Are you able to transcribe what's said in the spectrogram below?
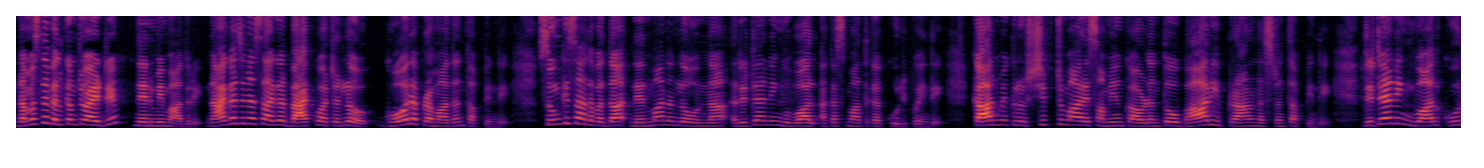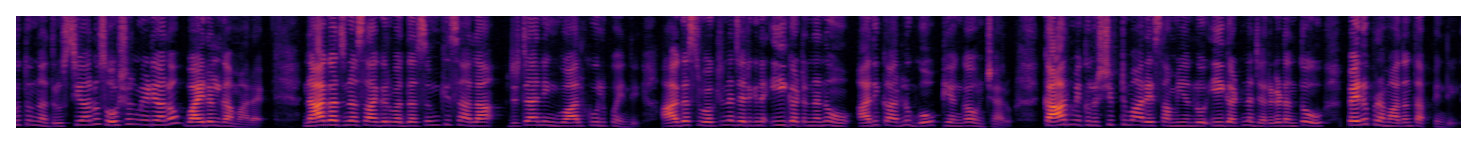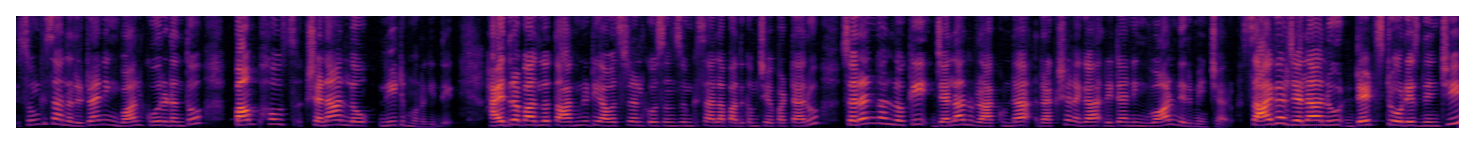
నమస్తే welcome to iDream. నేను మీ మాధురి. నాగార్జున సాగర్ బ్యాక్ వాటర్లో ఘోర ప్రమాదం తప్పింది. సుంకిసాల వద్ద నిర్మాణంలో ఉన్న రిటర్నింగ్ వాల్ అకస్మాత్తుగా కూలిపోయింది. కార్మికులు షిఫ్ట్ మారే సమయం కావడంతో భారీ ప్రాణ నష్టం తప్పింది. రిటర్నింగ్ వాల్ కూలుతున్న దృశ్యాలు సోషల్ మీడియాలో వైరల్గా మారాయి. నాగార్జున సాగర్ వద్ద సుంకిసాల రిటర్నింగ్ వాల్ కూలిపోయింది. ఆగస్టు ఒకటిన జరిగిన ఈ ఘటనను అధికారులు గోప్యంగా ఉంచారు. కార్మికులు షిఫ్ట్ మారే సమయంలో ఈ ఘటన జరగడంతో పెను ప్రమాదం తప్పింది. సుంకిసాల రిటర్నింగ్ వాల్ కూరడంతో పంప్ హౌస్ క్షణాల్లో నీటి మునిగింది. హైదరాబాద్లో తాగునీటి అవసరాల కోసం సుంకిశాల పథకం చేపట్టారు. సొరంగాల్లోకి జలాలు రాకుండా రక్షణగా రిటర్నింగ్ వాల్ నిర్మించారు. సాగర్ జలాలు డెడ్ స్టోరేజ్ నుంచి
